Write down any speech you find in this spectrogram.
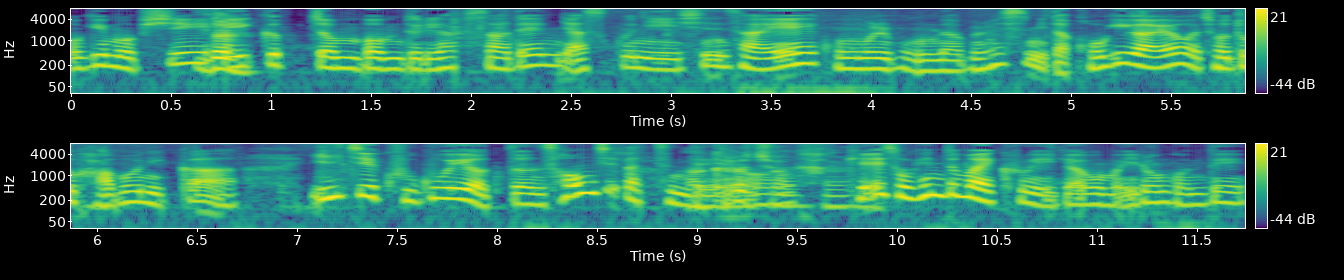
어김없이 네. A급 전범들이 합사된 야스쿠니 신사에 공물 복납을 했습니다. 거기가요. 저도 가보니까 일제 구구의 어떤 성지 같은데요. 아, 그렇죠. 네. 계속 핸드마이크로 얘기하고 막 이런 건데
